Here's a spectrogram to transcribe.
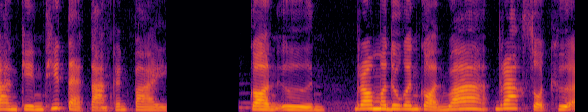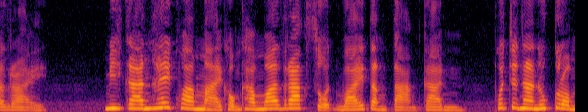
การกินที่แตกต่างกันไป ก่อนอื่น เรามาดูกันก่อนว่า รากสดคืออะไร มีการให้ความหมายของคำว่ารากสดไว้ต่างๆ กัน พจนานุกรม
